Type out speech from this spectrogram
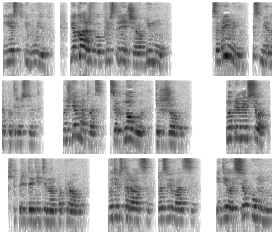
есть и будет. Я каждого при встрече обниму. Со временем и смена подрастет. Мы ждем от вас свою новую державу. Мы примем все, что передадите нам по праву. Будем стараться, развиваться и делать все по уму.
